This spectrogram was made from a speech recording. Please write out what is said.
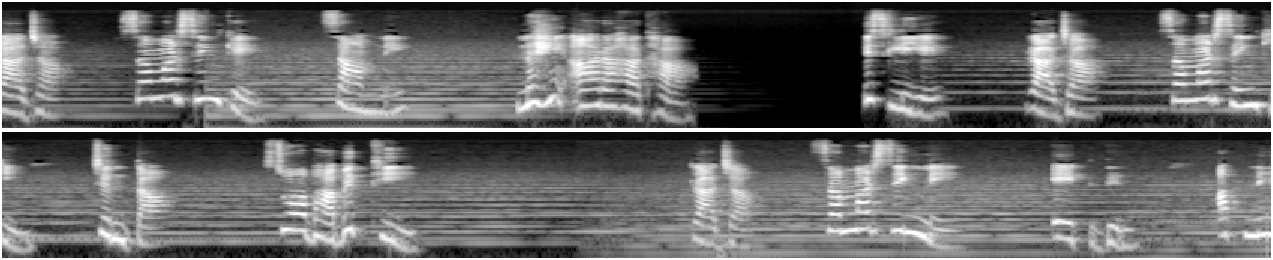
राजा समर सिंह के सामने नहीं आ रहा था। इसलिए राजा समर सिंह की चिंता स्वाभाविक थी। राजा समर सिंह ने एक दिन, अपने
